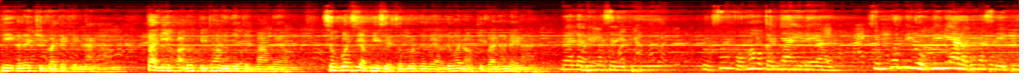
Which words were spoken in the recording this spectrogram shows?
พี่ก็เลยคิดว่าจะเห็นหน้าหลาน ตอนนี้พระรถปินทองนี่เนี่ยเป็นบ้านแล้ว สมควรเสียพี่เสียสมรสได้แล้ว หรือว่าน้องคิดว่านั่นไหนล่ะแม่นละเป็นการเสด็จพีลูกชายของเฮากันใหญ่แล้วสมควรมีลูกมีเมียแล้วเป็นการเสด็จพี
